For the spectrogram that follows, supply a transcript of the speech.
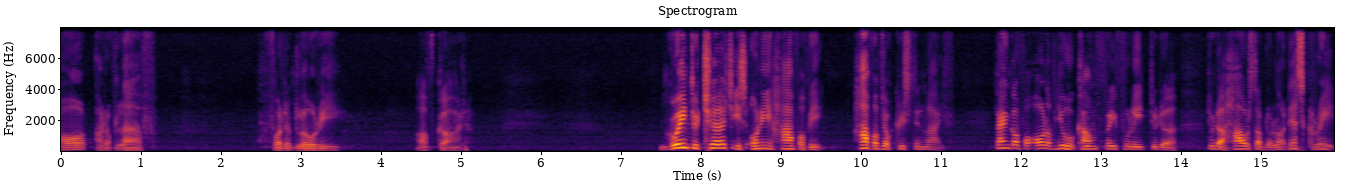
All out of love for the glory of God. Going to church is only half of it, half of your Christian life. Thank God for all of you who come faithfully to the, to the house of the Lord. That's great,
